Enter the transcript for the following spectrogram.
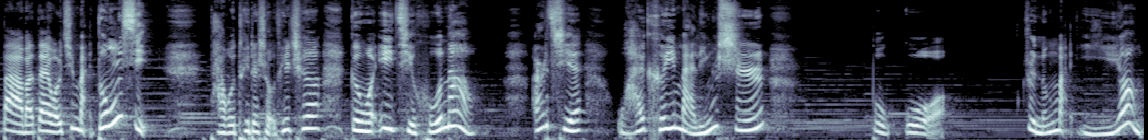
爸爸带我去买东西，他会推着手推车跟我一起胡闹，而且我还可以买零食，不过只能买一样。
